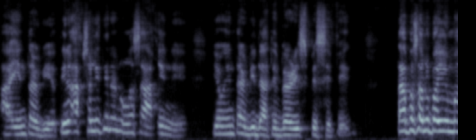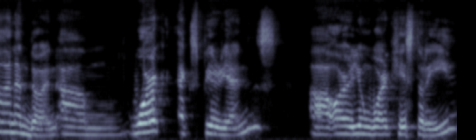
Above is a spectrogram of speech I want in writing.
ah, interview. Tin- Actually, tinanong nga sa akin eh, yung interview dati, very specific. Tapos ano pa yung mga nandun? Um, work experience ah, or yung work history.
